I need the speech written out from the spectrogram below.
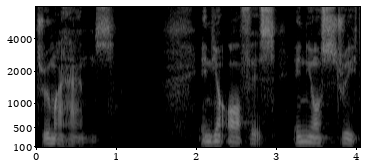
through my hands in your office, in your street.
